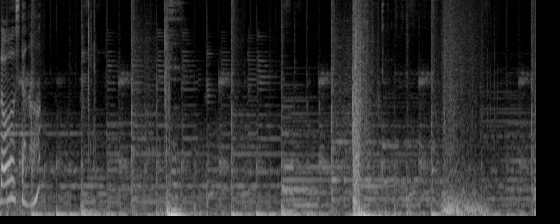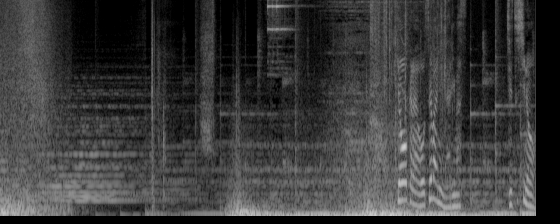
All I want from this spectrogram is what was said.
どうしたの？今日からお世話になります。術師の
